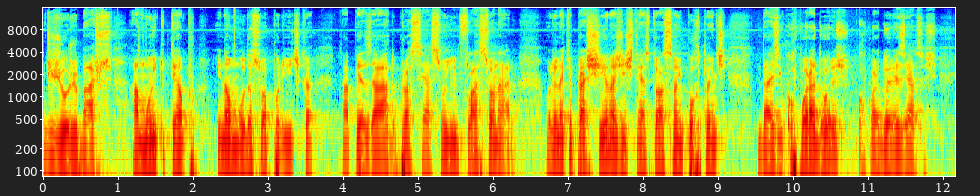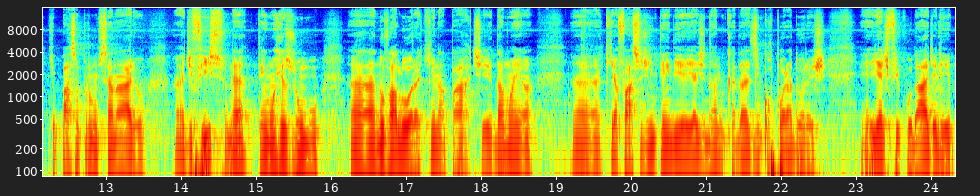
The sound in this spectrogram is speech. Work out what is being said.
de juros baixos há muito tempo e não muda sua política apesar do processo inflacionário. Olhando aqui para a China, a gente tem a situação importante das incorporadoras, incorporadoras essas que passam por um cenário uh, difícil, né? Tem um resumo uh, no valor aqui na parte da manhã, uh, que é fácil de entender a dinâmica das incorporadoras e a dificuldade ali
